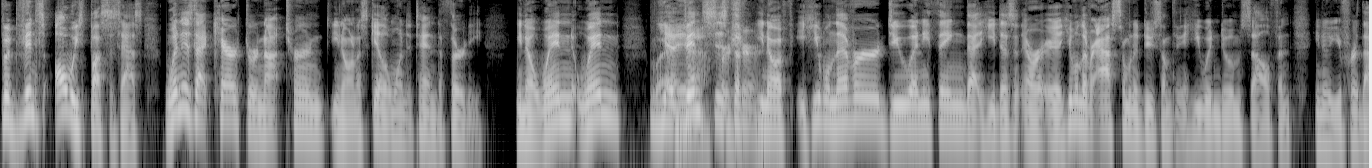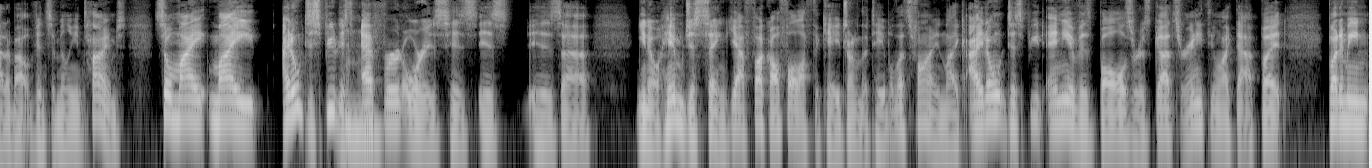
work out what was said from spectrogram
but Vince always busts his ass. When is that character not turned, you know, on a scale of one to ten to thirty? You know, when when Yeah, yeah, Vince is the sure. you know if he will never do anything that he doesn't or uh, he will never ask someone to do something that he wouldn't do himself and you know you've heard that about Vince a million times so my my I don't dispute his Mhm. effort or his his his his uh you know him just saying yeah fuck I'll fall off the cage onto the table that's fine like I don't dispute any of his balls or his guts or anything like that but but I mean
